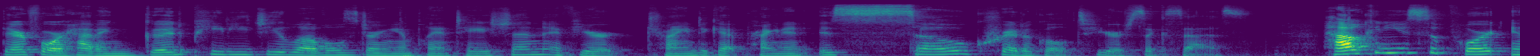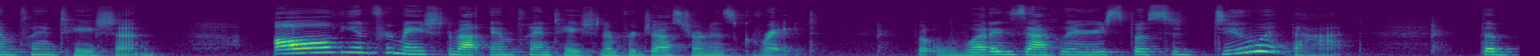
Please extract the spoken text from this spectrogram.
Therefore, having good PDG levels during implantation if you're trying to get pregnant is so critical to your success. How can you support implantation? All the information about implantation and progesterone is great, but what exactly are you supposed to do with that? The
